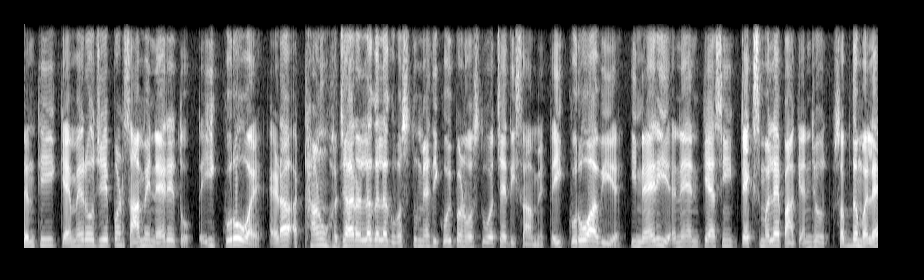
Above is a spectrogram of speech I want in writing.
જેનથી કેમેરો જે પણ સામે નેરે તો ઈ કોરો હોય, એડા અઠાણું હજાર અલગ અલગ વસ્તુ મેંથી કોઈ પણ વસ્તુ અચેતી સામે. તો ઈ કુરો આવીએ, ઈ નેરી અને એન કે અસી ટેક્સ મળે પાંકે, એન જો શબ્દ મળે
